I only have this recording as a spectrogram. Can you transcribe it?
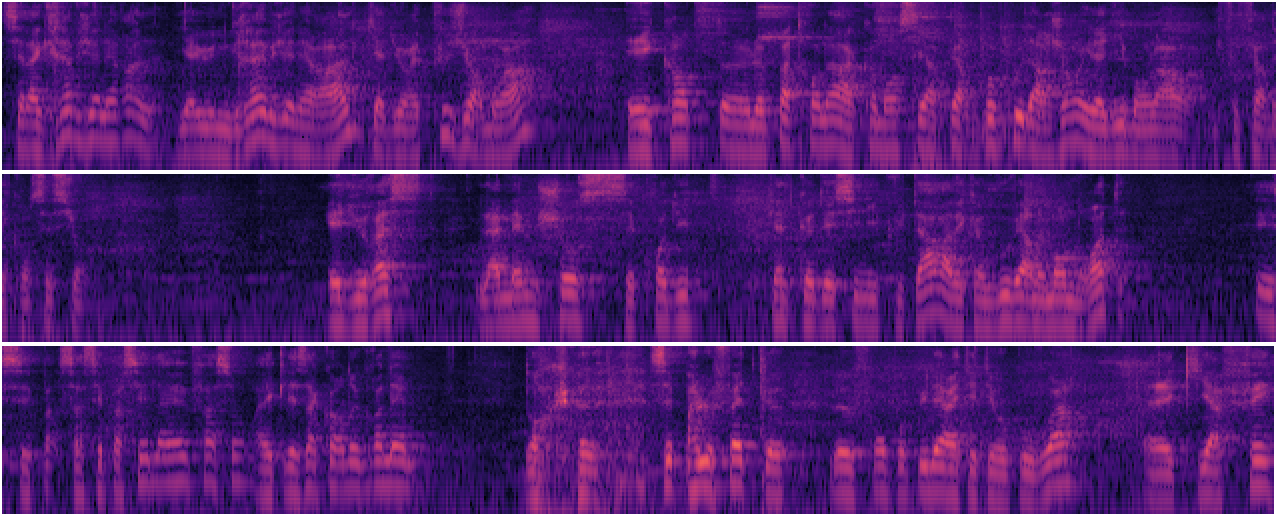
C'est la grève générale. Il y a eu une grève générale qui a duré plusieurs mois. Et quand euh, le patronat a commencé à perdre beaucoup d'argent, il a dit, bon là, il faut faire des concessions. Et du reste, la même chose s'est produite quelques décennies plus tard avec un gouvernement de droite et ça s'est passé de la même façon avec les accords de Grenelle. Donc ce n'est pas le fait que le Front populaire ait été au pouvoir euh, qui a fait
